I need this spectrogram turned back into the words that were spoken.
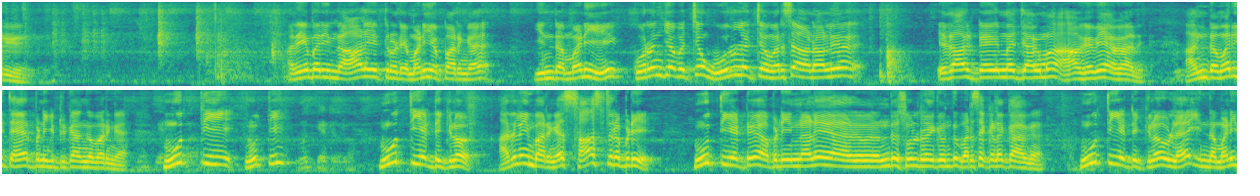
இருக்கு அதே மாதிரி இந்த ஆலயத்தினுடைய மணியை பாருங்கள் இந்த மணி குறைஞ்சபட்சம் ஒரு லட்சம் வருஷம் ஆனாலும் ஏதாவது டேமேஜ் ஆகுமா? ஆகவே ஆகாது. அந்த மாதிரி தயார் பண்ணிக்கிட்டு இருக்காங்க பாருங்கள் நூற்றி நூற்றி நூற்றி எட்டு கிலோ. அதுலேயும் பாருங்கள் சாஸ்திரப்படி நூற்றி எட்டு அப்படின்னாலே அது வந்து சொல்கிறதுக்கு வந்து வருஷக்கணக்காகும். நூற்றி எட்டு கிலோவில் இந்த மணி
